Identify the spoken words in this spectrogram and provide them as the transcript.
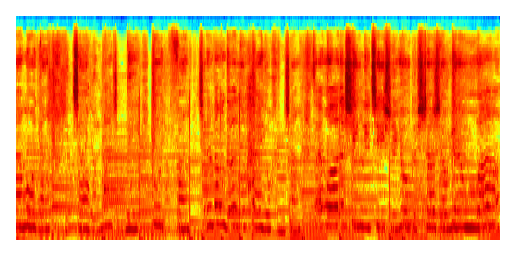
傻傻模样。你叫我拉着你，不要放，前方的路还有很长。在我的心里，其实有个小小愿望，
